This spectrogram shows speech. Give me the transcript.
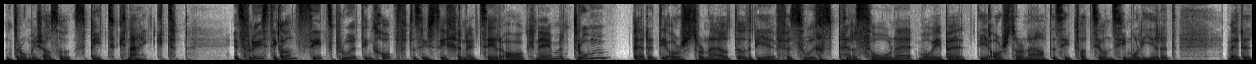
Und darum ist also das Bett geneigt. Jetzt fließt die ganze Zeit das Blut in den Kopf. Das ist sicher nicht sehr angenehm. Darum werden die Astronauten oder die Versuchspersonen, die eben die Astronautensituation simulieren, werden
